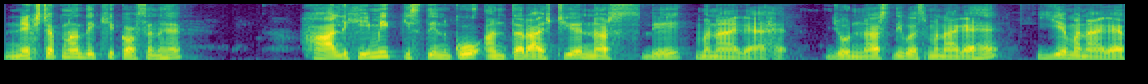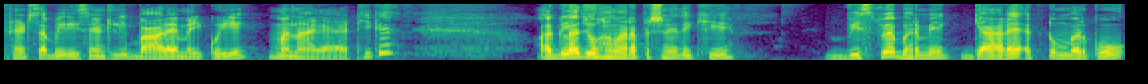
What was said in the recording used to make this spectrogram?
नेक्स्ट अपना देखिए क्वेश्चन है हाल ही में किस दिन को अंतर्राष्ट्रीय नर्स डे मनाया गया है? जो नर्स दिवस मनाया गया है, ये मनाया गया है फ्रेंड्स, अभी रिसेंटली बारह मई को ये मनाया गया है, ठीक है? अगला जो हमारा प्रश्न है, देखिए। विश्व भर में 11 अक्टूबर को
